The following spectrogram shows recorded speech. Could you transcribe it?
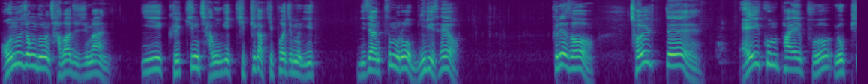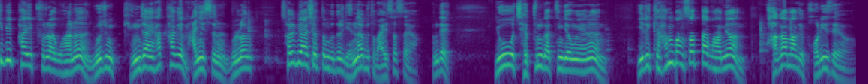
어느 정도는 잡아주지만 이 긁힌 자국이 깊이가 깊어지면 이 미세한 틈으로 물이 새요. 그래서 절대 에이콘 파이프, 요 PB 파이프라고 하는 요즘 굉장히 핫하게 많이 쓰는 물론 설비하셨던 분들은 옛날부터 많이 썼어요. 근데 요 제품 같은 경우에는 이렇게 한 번 썼다고 하면 과감하게 버리세요.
